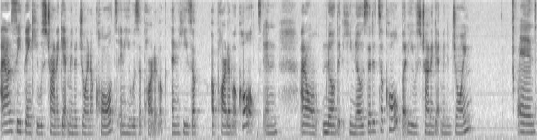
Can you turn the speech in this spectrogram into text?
I honestly think he was trying to get me to join a cult, and he was a part of a, and he's a, a part of a cult, and I don't know that he knows that it's a cult, but he was trying to get me to join. And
